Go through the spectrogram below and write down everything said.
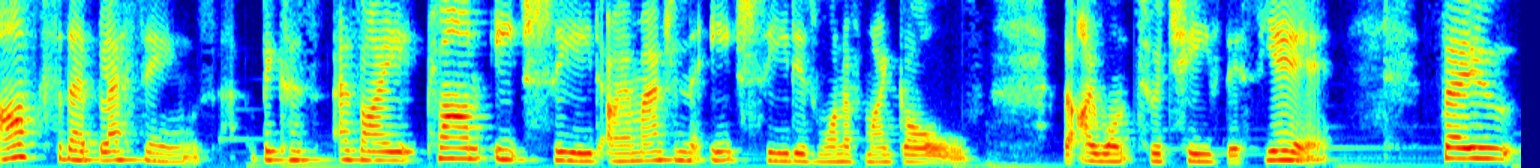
ask for their blessings because as I plant each seed, I imagine that each seed is one of my goals that I want to achieve this year. So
